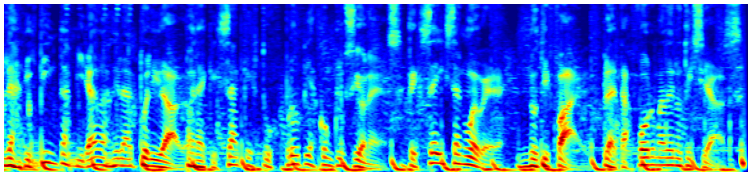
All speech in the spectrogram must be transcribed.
las distintas miradas de la actualidad para que saques tus propias conclusiones. De 6 a 9, Notify, plataforma de noticias.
